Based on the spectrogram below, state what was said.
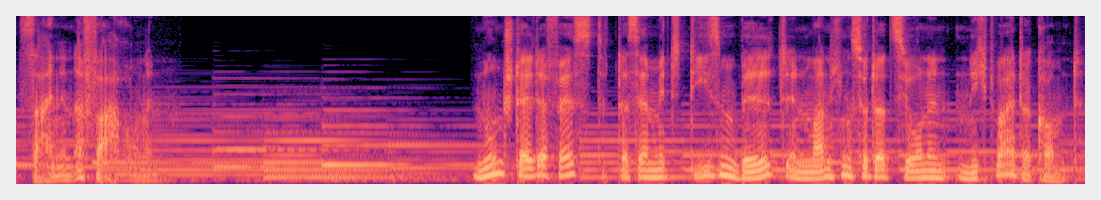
seinen Erfahrungen. Nun stellt er fest, dass er mit diesem Bild in manchen Situationen nicht weiterkommt.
